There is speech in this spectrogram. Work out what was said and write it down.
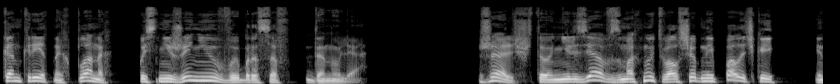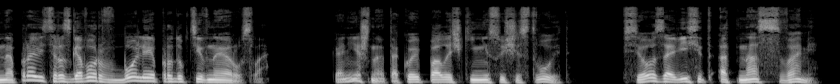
конкретных планах по снижению выбросов до нуля. Жаль, что нельзя взмахнуть волшебной палочкой и направить разговор в более продуктивное русло. Конечно, такой палочки не существует. Все зависит от нас с вами.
